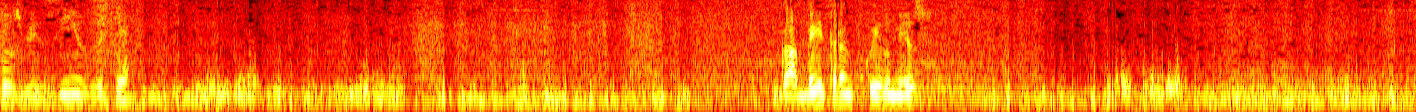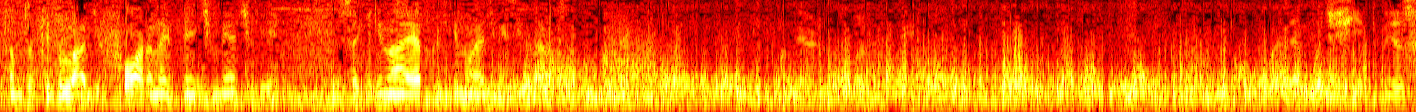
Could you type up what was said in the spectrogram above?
dos vizinhos aqui. Lugar bem tranquilo mesmo. Estamos aqui do lado de fora, né? Evidentemente que isso aqui na época que não é de visitação. Mas é muito chique mesmo.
